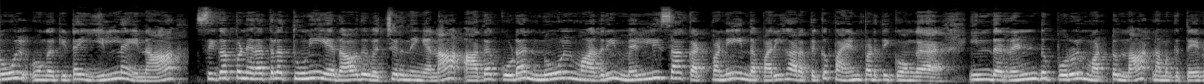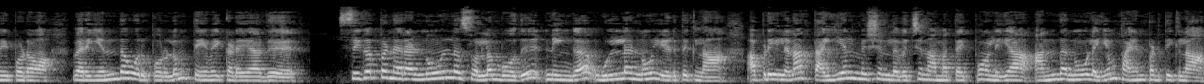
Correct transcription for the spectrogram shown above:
நூல் உங்ககிட்ட இல்லைன்னா சிகப்பு நிறத்துல துணி ஏதாவது வச்சிருந்தீங்கன்னா அதை கூட நூல் மாதிரி மெல்லிசா கட் பண்ணி இந்த பரிகாரத்துக்கு பயன்படுத்திக்கோங்க. இந்த ரெண்டு பொருள் மட்டும்தான் நமக்கு தேவைப்படும். வேற எந்த ஒரு பொருளும் தேவை கிடையாது. சிகப்பு நிற நூல்னு சொல்லும் போது நீங்க உள்ள நூல் எடுத்துக்கலாம். அப்படி இல்லைன்னா தையல் மிஷின்ல வச்சு நாம தைப்போம் இல்லையா? அந்த நூலையும் பயன்படுத்திக்கலாம்.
